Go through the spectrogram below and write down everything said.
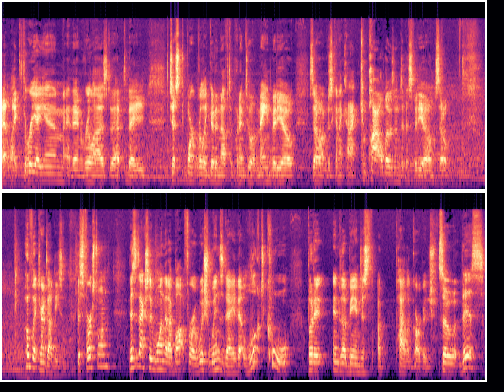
at like 3 a.m. and then realized that they just weren't really good enough to put into a main video. So I'm just gonna kind of compile those into this video. So hopefully it turns out decent. This first one, this is actually one that I bought for a Wish Wednesday that looked cool, but it ended up being just a pile of garbage. So this,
